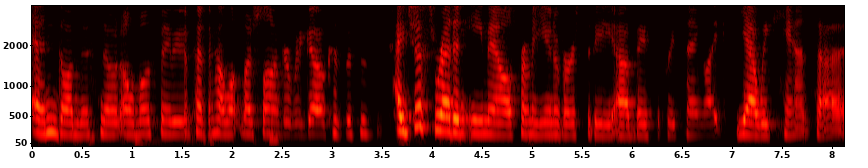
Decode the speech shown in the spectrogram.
end on this note almost maybe depending how much longer we go because this is i just read an email from a university uh, basically saying like yeah we can't uh,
